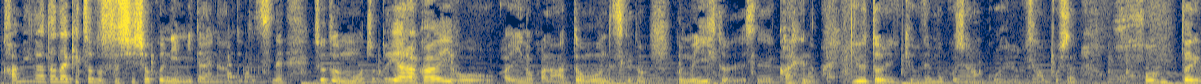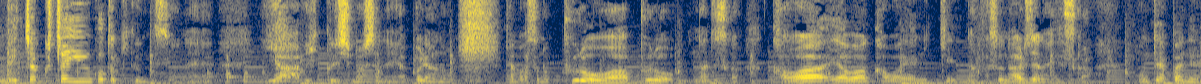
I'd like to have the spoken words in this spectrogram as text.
髪型だけちょっと寿司職人みたいなんでですねちょっともうちょっと柔らかい方がいいのかなと思うんですけどでもいい人でですね彼の言う通りに今日ねもこちゃんこういろいろ散歩したら本当にめちゃくちゃ言うこと聞くんですよね。いやびっくりしましたね。やっぱりあのやっぱそのプロはプロ何ですか？川屋は川屋日記なんかそういうのあるじゃないですか。本当やっぱりね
